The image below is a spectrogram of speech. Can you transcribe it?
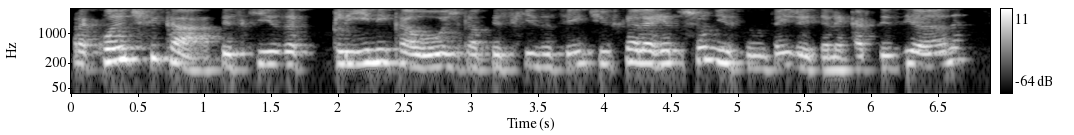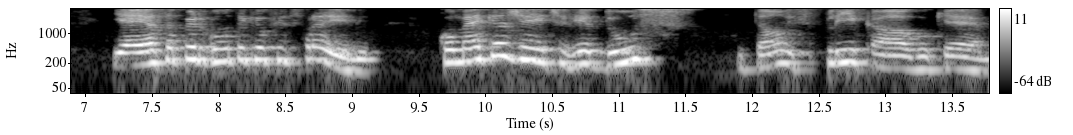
para quantificar. A pesquisa clínica hoje, que é a pesquisa científica, ela é reducionista, não tem jeito, ela é cartesiana, e é essa pergunta que eu fiz para ele. Como é que a gente reduz, então, explica algo que é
